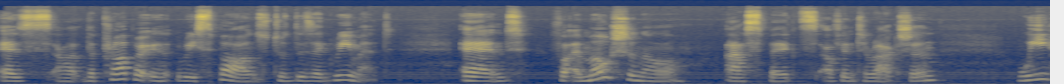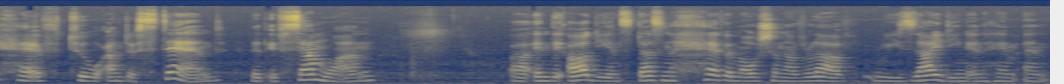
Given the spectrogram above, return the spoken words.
as uh, the proper response to disagreement. And for emotional aspects of interaction, we have to understand that if someone uh, in the audience doesn't have emotion of love residing in him and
